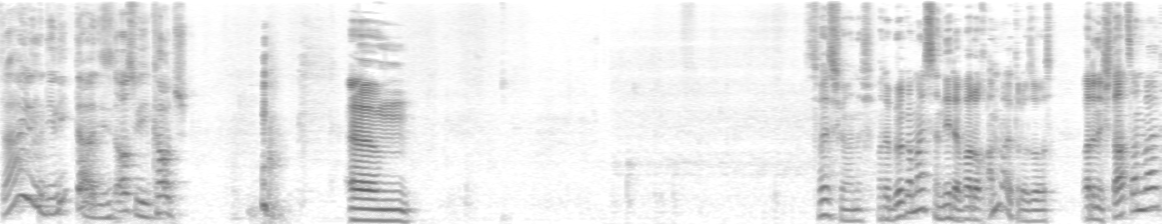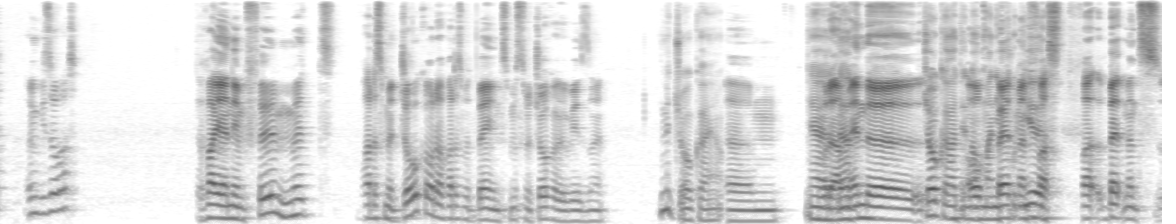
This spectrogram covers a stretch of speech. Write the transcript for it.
Da, Junge, die liegt da. Die sieht aus wie die Couch. Ähm. Das weiß ich gar nicht. War der Bürgermeister? Nee, der war doch Anwalt oder sowas. War der nicht Staatsanwalt? Irgendwie sowas? Der war ja in dem Film mit. War das mit Joker oder war das mit Bane? Es müsste mit Joker gewesen sein. Mit Joker, ja. Ähm, ja oder am Ende. Joker hat ihn auch auf Batman manipuliert. fast. fa- Batmans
